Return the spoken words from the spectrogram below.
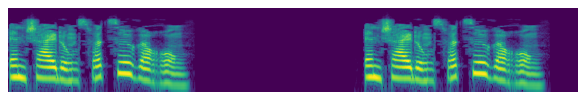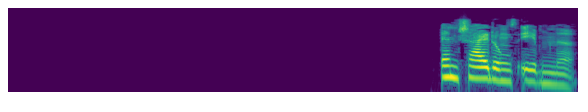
Entscheidungsverzögerung. Entscheidungsverzögerung Entscheidungsebene.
